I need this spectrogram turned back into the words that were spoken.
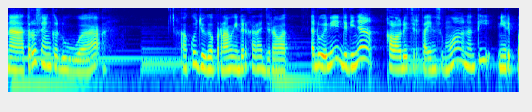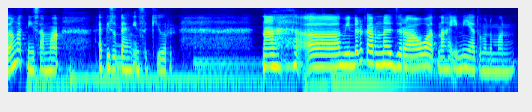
nah terus yang kedua aku juga pernah minder karena jerawat aduh ini jadinya kalau diceritain semua nanti mirip banget nih sama episode yang insecure. Nah, uh, minder karena jerawat. Nah, ini ya teman-teman.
